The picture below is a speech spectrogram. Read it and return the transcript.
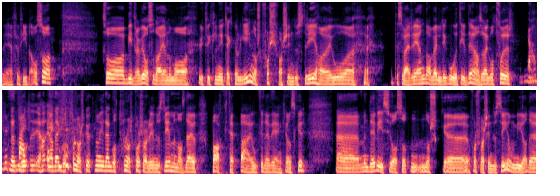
ved FFI. Da. Og så bidrar vi også da gjennom å utvikle ny teknologi. Norsk forsvarsindustri har jo dessverre igjen da, veldig gode tider. Altså, det, er godt for, Ja, det, ja, ja, det er godt for norsk økonomi, det er godt for norsk forsvarsindustri, men altså, det er jo, bakteppet er jo ikke det vi egentlig ønsker. Eh, Men det viser jo også at norsk eh, forsvarsindustri, og mye av det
